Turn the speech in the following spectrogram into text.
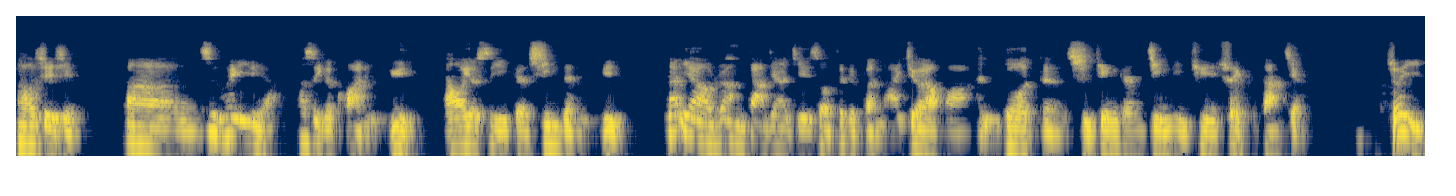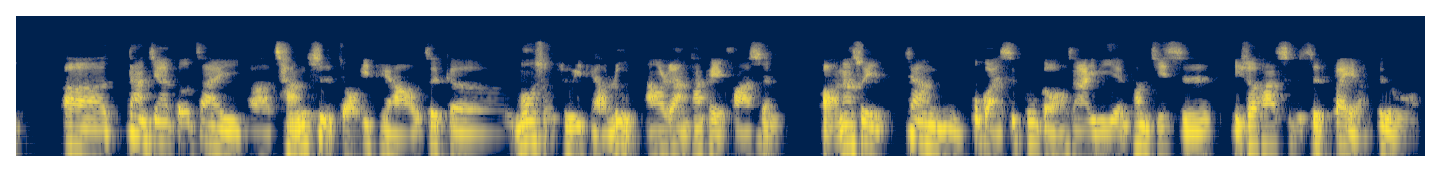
好，谢谢。呃，智慧医疗它是一个跨领域，然后又是一个新的领域，那要让大家接受这个，本来就要花很多的时间跟精力去说服大家，所以。呃，大家都在呃尝试走一条这个摸索出一条路，然后让它可以发生。哦，那所以像不管是 Google 或是 IBM，他们其实你说它是不是 fail？这个我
